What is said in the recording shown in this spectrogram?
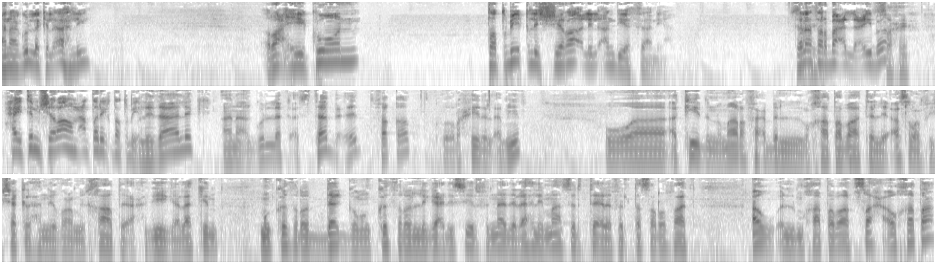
أنا أقول لك الأهلي راح يكون تطبيق للشراء للأندية الثانية. ثلاث. أرباع اللعيبة صحيح. حيتم شراهم عن طريق تطبيق. لذلك أنا أقول لك أستبعد فقط رحيل الأمير وأكيد إنه ما رفع بالمخاطبات اللي أصلا في شكلها النظامي خاطئة حقيقة لكن من كثر الدق ومن كثر اللي قاعد يصير في النادي الأهلي ما صرت تعرف التصرفات أو المخاطبات صح أو خطأ.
